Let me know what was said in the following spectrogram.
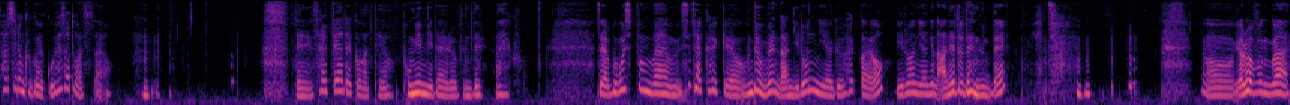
사실은 그거 입고 회사도 왔어요. 네, 살 빼야 될 것 같아요. 봄입니다, 여러분들. 아이고. 자, 보고 싶은 밤 시작할게요. 근데 왜 난 이런 이야기를 할까요? 이런 이야기는 안 해도 되는데. 참. 어, 여러분과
